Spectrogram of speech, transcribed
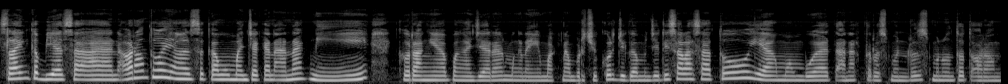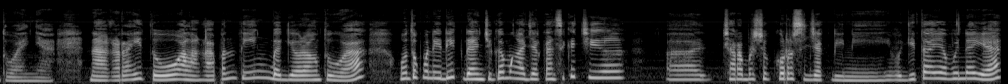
selain kebiasaan orang tua yang suka memanjakan anak nih, kurangnya pengajaran mengenai makna bersyukur juga menjadi salah satu yang membuat anak terus-menerus menuntut orang tuanya. Nah, karena itu alangkah penting bagi orang tua untuk mendidik dan juga mengajarkan si kecil Uh, cara bersyukur sejak dini. Begitu ya Bunda ya.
